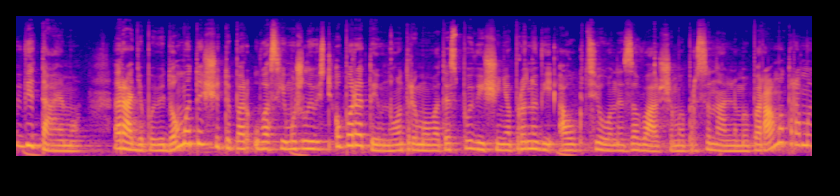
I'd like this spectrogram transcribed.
Вітаємо! Раді повідомити, що тепер у вас є можливість оперативно отримувати сповіщення про нові аукціони за вашими персональними параметрами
